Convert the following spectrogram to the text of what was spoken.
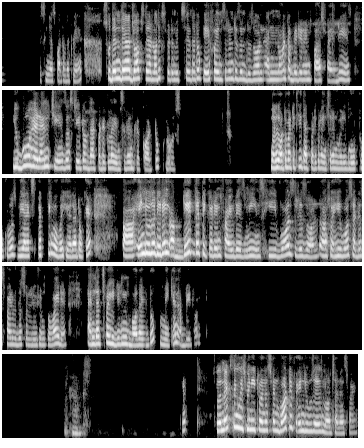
seeing as part of the training. So then there are jobs, there are logics written which say that okay, if an incident isn't resolved and not updated in past five days, you go ahead and change the state of that particular incident record to closed then automatically that particular incident will move to close. We are expecting over here that, okay, uh, end user didn't update the ticket in five days means he was resolved, uh, sorry, he was satisfied with the solution provided. And that's why he didn't bother to make an update on it. Okay. So the next thing which we need to understand, what if end user is not satisfied?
